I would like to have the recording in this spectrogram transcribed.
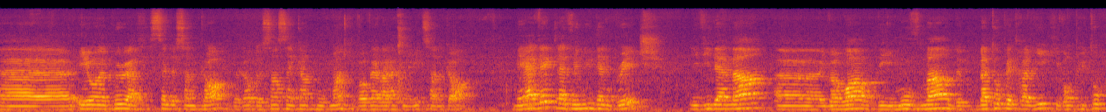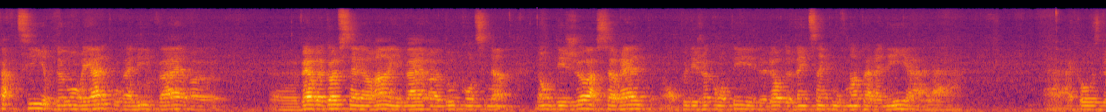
euh, et un peu à celle de Suncor, de l'ordre de 150 mouvements qui vont vers la raffinerie de Suncor. Mais avec la venue d'Enbridge, évidemment, euh, il va y avoir des mouvements de bateaux pétroliers qui vont plutôt partir de Montréal pour aller vers, euh, vers le golfe Saint-Laurent et vers d'autres continents. Donc déjà à Sorel, on peut déjà compter de l'ordre de 25 mouvements par année à, à, cause du,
